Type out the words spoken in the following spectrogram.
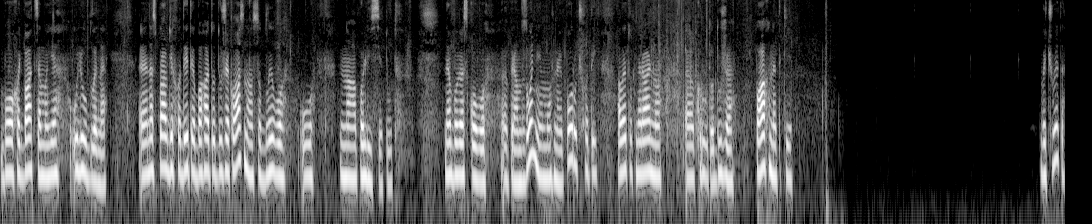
бо ходьба це моє улюблене. Е, Насправді ходити багато дуже класно, особливо у, на полісі тут. Не обов'язково е, прямо в зоні, можна і поруч ходити, але тут нереально е, круто, дуже пахне такі. Ви чуєте?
